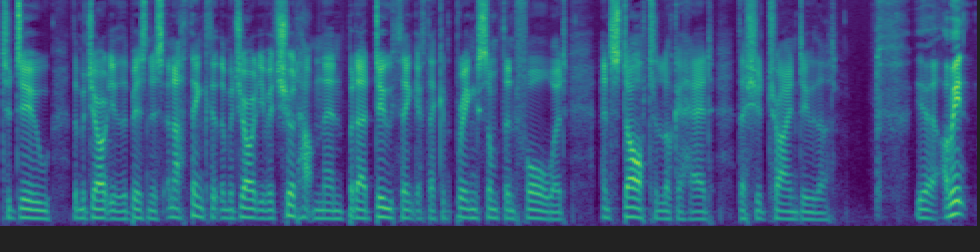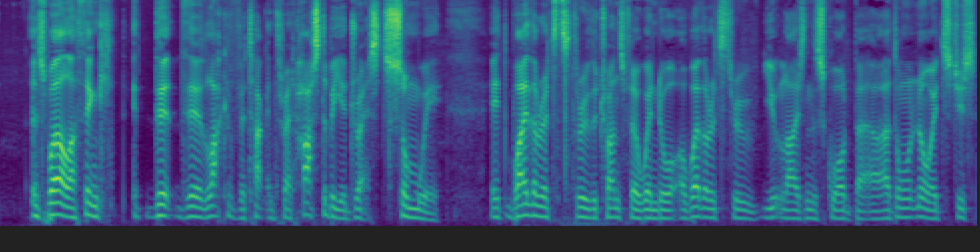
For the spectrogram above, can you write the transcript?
to do the majority of the business, and I think that the majority of it should happen then. But I do think if they can bring something forward and start to look ahead, they should try and do that. Yeah, I mean, as well, I think the the lack of attacking threat has to be addressed some way. It whether it's through the transfer window or whether it's through utilising the squad better, I don't know. It's just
